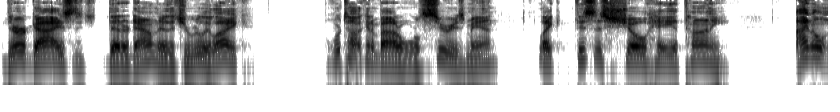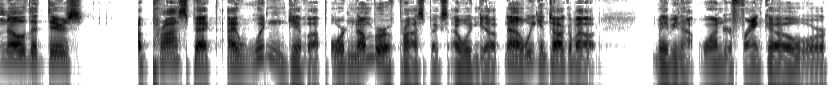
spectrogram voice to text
there are guys that, are down there that you really like But we're talking about a World Series, man. Like this is Shohei Ohtani. I don't know that there's a prospect I wouldn't give up or number of prospects I wouldn't give up. Now we can talk about maybe not Wander Franco or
